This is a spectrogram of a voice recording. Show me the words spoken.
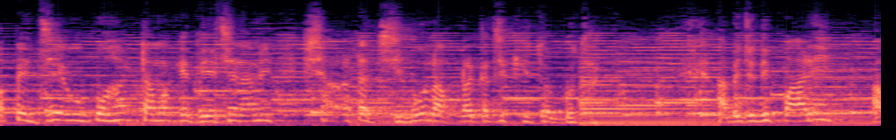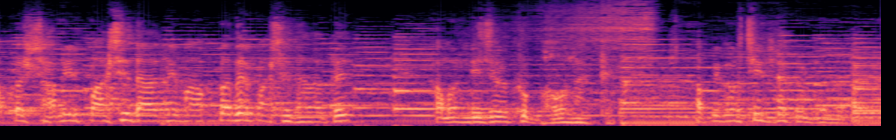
আপনি যে উপহারটা আমাকে দিয়েছেন আমি সারাটা জীবন আপনার কাছে কৃতজ্ঞ থাকব। আমি যদি পারি, আপনার স্বামীর পাশে দাঁড়াতে বা আপনাদের পাশে দাঁড়াতে, আমার নিজেরও খুব ভালো লাগবে। আপনি কোনো চিন্তা করবেন না।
